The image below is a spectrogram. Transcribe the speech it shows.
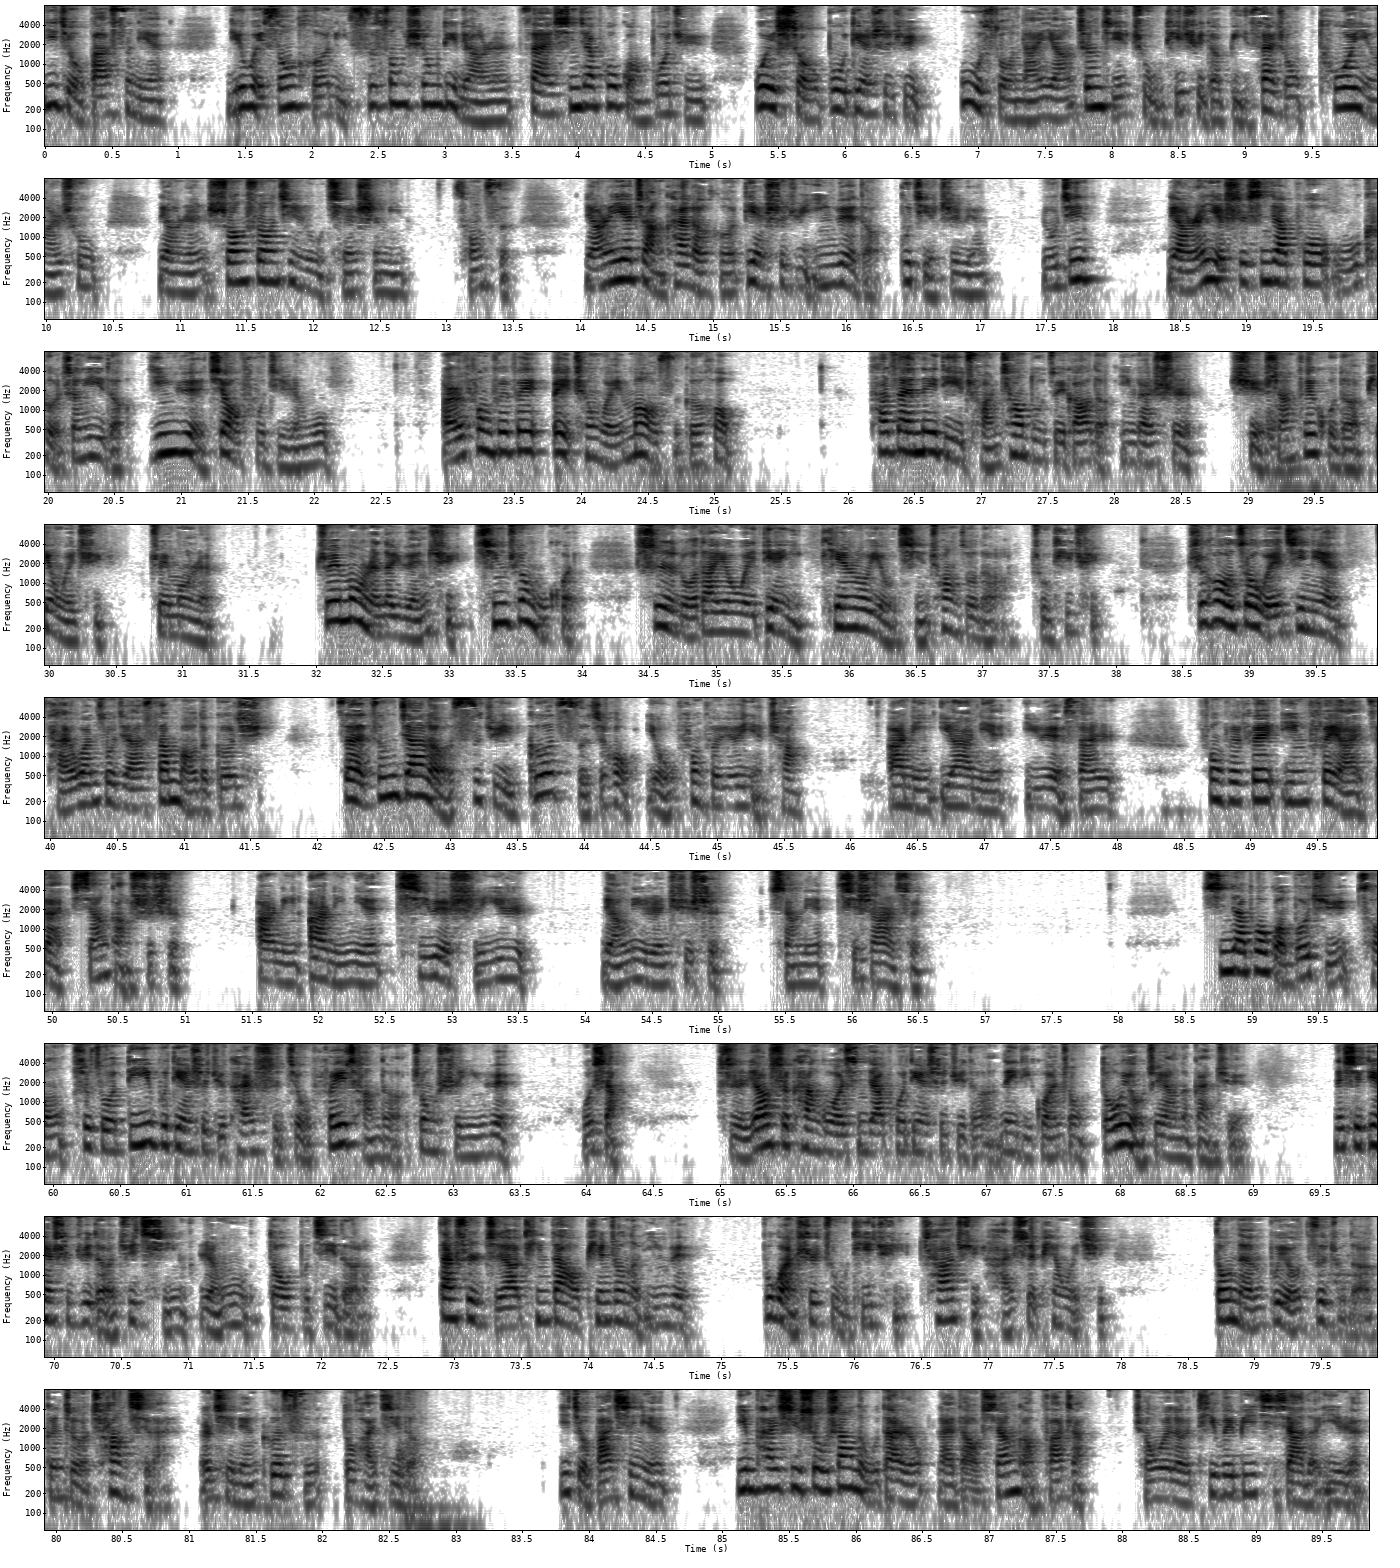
一九八四年，李伟松和李思松兄弟两人在新加坡广播局为首部电视剧《雾锁南洋》征集主题曲的比赛中脱颖而出，两人双双进入前十名。从此，两人也展开了和电视剧音乐的不解之缘。如今，两人也是新加坡无可争议的音乐教父级人物。而凤飞飞被称为“帽子歌后”，她在内地传唱度最高的应该是。《雪山飞狐》的片尾曲《追梦人》，《追梦人》的原曲《青春无悔》是罗大佑为电影《天若有情》创作的主题曲。之后作为纪念台湾作家三毛的歌曲，在增加了四句歌词之后，由凤飞飞演唱。二零一二年一月三日，凤飞飞因肺癌在香港逝世。二零二零年七月十一日，梁丽人去世，享年七十二岁。新加坡广播局从制作第一部电视剧开始就非常的重视音乐。我想，只要是看过新加坡电视剧的内地观众都有这样的感觉。那些电视剧的剧情、人物都不记得了，但是只要听到片中的音乐，不管是主题曲、插曲还是片尾曲，都能不由自主地跟着唱起来，而且连歌词都还记得。一九八七年，因拍戏受伤的吴岱融来到香港发展。成为了 TVB 旗下的艺人，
